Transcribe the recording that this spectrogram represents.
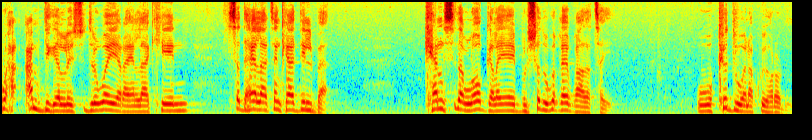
Wax camdiga laysu dilo way yaraayeen laakiin saddex iyo labaatankaa dilba kan sida loo galay ee bulshadu uga qayb qaadatay wuu ka duwanaa kuwii hore o dhan.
